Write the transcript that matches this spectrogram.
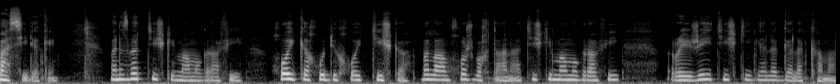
باسی دەکەین بەنسبەت تیشکی مامۆگرافی خۆی کە خودی خۆی تیشکە بەڵام خۆشببختانە تیشکی مامۆگرافی ڕێژەی تیشکی گەلە گەلە کەمە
